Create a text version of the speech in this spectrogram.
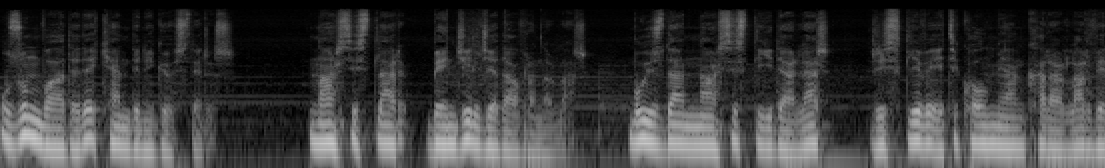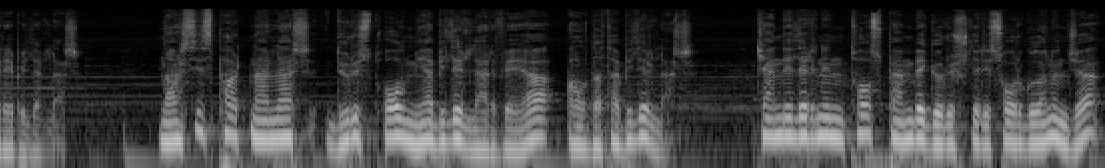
uzun vadede kendini gösterir. Narsistler bencilce davranırlar. Bu yüzden narsist liderler riskli ve etik olmayan kararlar verebilirler. Narsist partnerler dürüst olmayabilirler veya aldatabilirler. Kendilerinin toz pembe görüşleri sorgulanınca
